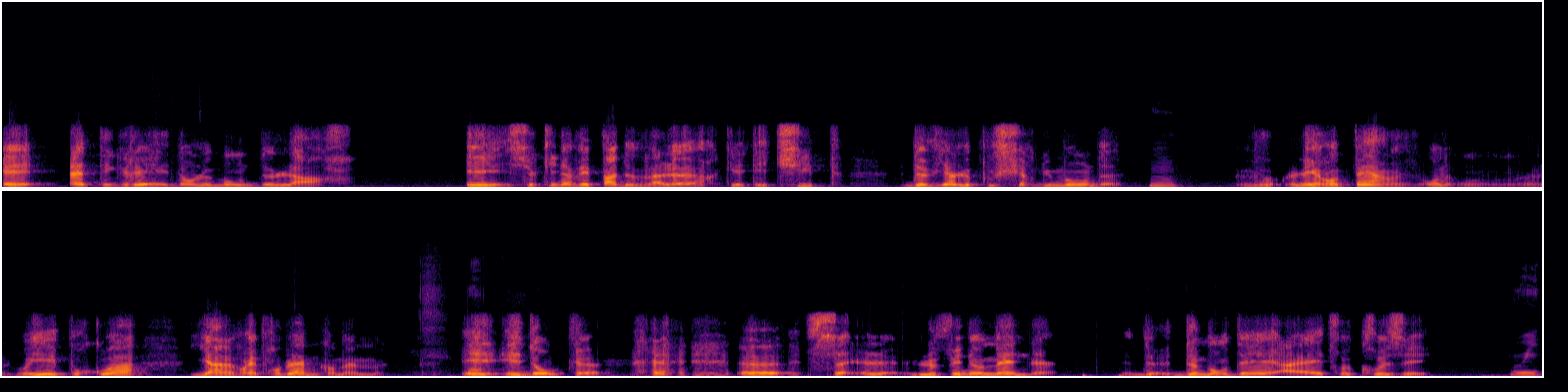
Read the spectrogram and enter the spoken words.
est intégré dans le monde de l'art. Et ce qui n'avait pas de valeur, qui était cheap, devient le plus cher du monde. Hmm. Les repères, vous voyez pourquoi il y a un vrai problème quand même. Et, donc, euh, euh, le phénomène demandait à être creusé. Oui.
